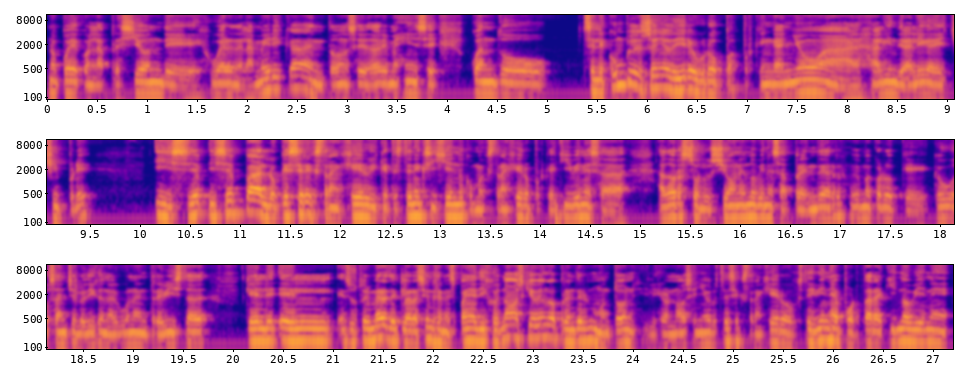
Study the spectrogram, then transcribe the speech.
no puede con la presión de jugar en el América. Entonces, ahora imagínense, cuando se le cumple el sueño de ir a Europa porque engañó a alguien de la Liga de Chipre y, sepa lo que es ser extranjero y que te estén exigiendo como extranjero, porque aquí vienes a, dar soluciones, no vienes a aprender. Yo me acuerdo que, Hugo Sánchez lo dijo en alguna entrevista que él, en sus primeras declaraciones en España dijo, no, es que yo vengo a aprender un montón. Y le dijeron, no, señor, usted es extranjero, usted viene a aportar aquí, no viene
